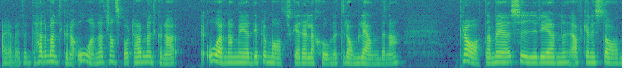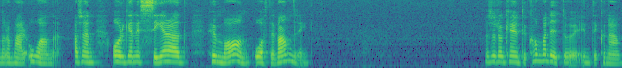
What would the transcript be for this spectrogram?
Ja, jag vet inte, hade man inte kunnat ordna transporter, hade man inte kunnat ordna med diplomatiska relationer till de länderna. Prata med Syrien, Afghanistan och de här, alltså en organiserad human återvandring. Alltså de kan ju inte komma dit och inte kunna.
